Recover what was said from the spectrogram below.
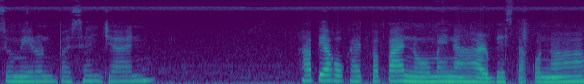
So meron pa sa dyan. Happy ako kahit pa paano may na-harvest ako na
